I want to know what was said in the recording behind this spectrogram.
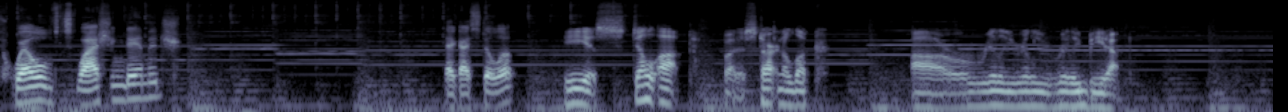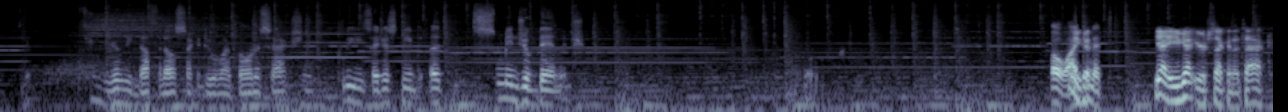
12 slashing damage. That guy's still up. He is still up, but is starting to look uh, really, really, really beat up. Is there really nothing else I can do with my bonus action? Please, I just need a smidge of damage. Oh, I can. got- Yeah, you got your second attack.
